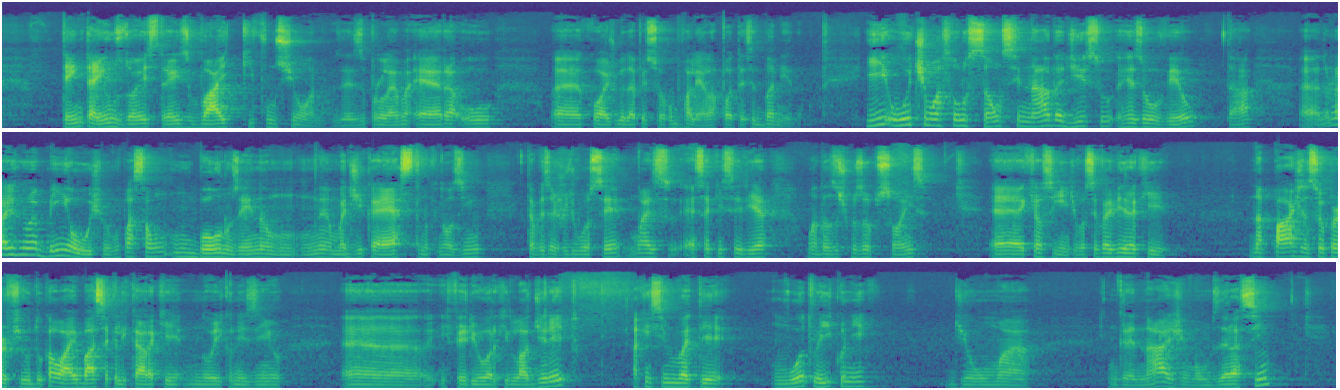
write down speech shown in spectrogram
Tenta aí uns dois, três, vai que funciona. Às vezes o problema era o é, código da pessoa, como eu falei, ela pode ter sido banida. E última solução, se nada disso resolveu, tá? É, na verdade não é bem a última, eu vou passar um, um bônus aí, um, né, uma dica extra no finalzinho, que talvez ajude você, mas essa aqui seria uma das últimas opções, é, que é o seguinte, você vai vir aqui na página do seu perfil do Kawaii, basta clicar aqui no íconezinho é, inferior aqui do lado direito, aqui em cima vai ter um outro ícone de uma engrenagem, vamos dizer assim,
